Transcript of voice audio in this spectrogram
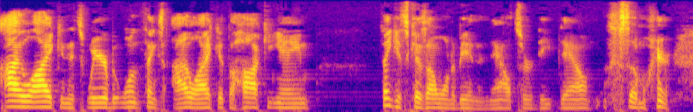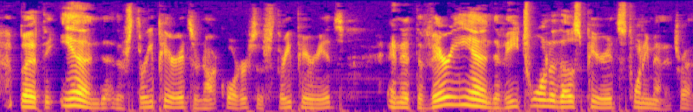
I like, and it's weird, but one of the things I like at the hockey game, I think it's because I want to be an announcer deep down somewhere. But at the end, there's three periods, they're not quarters, there's three periods. And at the very end of each one of those periods, 20 minutes, right?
